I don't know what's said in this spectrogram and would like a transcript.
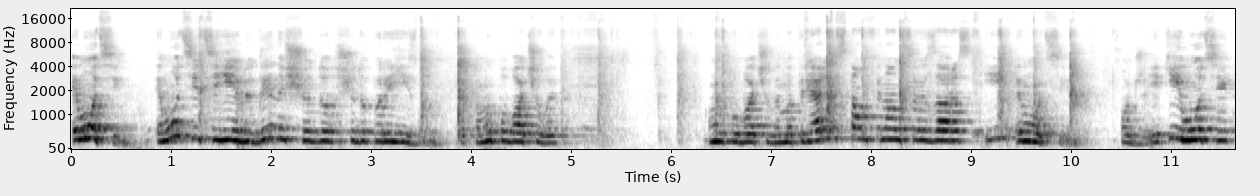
емоції. Емоції цієї людини щодо, щодо переїзду. Тобто ми побачили, ми побачили матеріальний стан фінансовий зараз і емоції. Отже, які емоції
